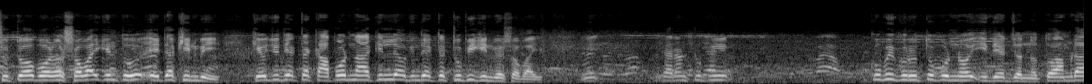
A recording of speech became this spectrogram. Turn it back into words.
ছোট, বড়, সবাই কিন্তু এটা কিনবেই কেউ যদি একটা কাপড় না কিনলেও কিন্তু একটা টুপি কিনবে সবাই। কারণ টুপি খুবই গুরুত্বপূর্ণ ঈদের জন্য। তো আমরা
